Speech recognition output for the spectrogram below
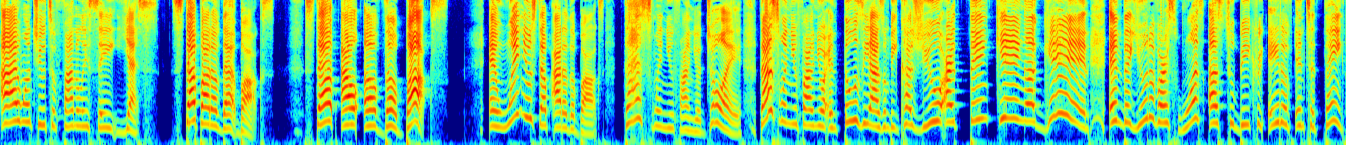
I want you to finally say yes. Step out of that box. Step out of the box. And when you step out of the box, that's when you find your joy. That's when you find your enthusiasm because you are thinking again. And the universe wants us to be creative and to think.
